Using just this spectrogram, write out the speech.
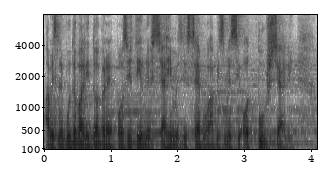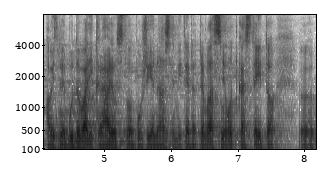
aby sme budovali dobré, pozitívne vzťahy medzi sebou, aby sme si odpúšťali, aby sme budovali kráľovstvo Božie na zemi. Teda to je vlastne odkaz tejto e,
